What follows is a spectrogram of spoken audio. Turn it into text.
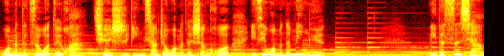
我们的自我对话确实影响着我们的生活以及我们的命运。你的思想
